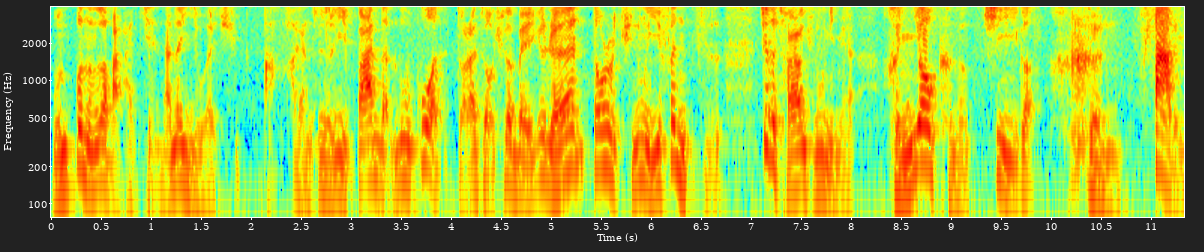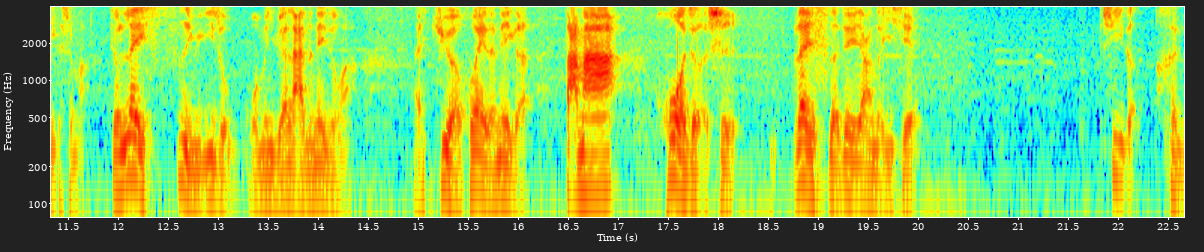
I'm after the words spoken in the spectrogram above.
我们不能够把它简单的以为去啊，好像这是一般的路过的走来走去的每一个人都是群众一份子。这个朝阳群众里面很有可能是一个很大的一个什么，就类似于一种我们原来的那种啊，哎居委会的那个大妈，或者是类似的这样的一些，是一个。很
